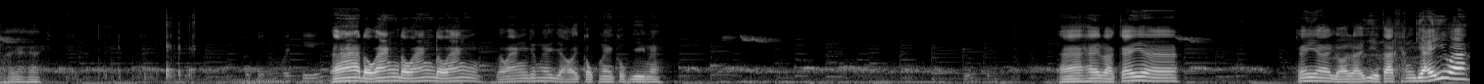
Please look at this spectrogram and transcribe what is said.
Phải à đồ ăn đồ ăn đồ ăn. Đồ ăn không phải dội cục này cục gì nè? À hay là cái ờ, cái ờ, gọi là cái gì ta? Khăn giấy quá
